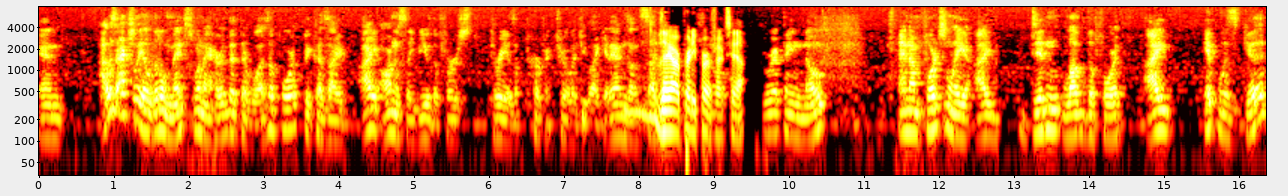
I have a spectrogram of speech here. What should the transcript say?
And I was actually a little mixed when I heard that there was a fourth because I I honestly view the first three as a perfect trilogy. Like it ends on such They a are pretty perfect. Yeah. gripping note. And unfortunately, I didn't love the fourth. I it was good.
